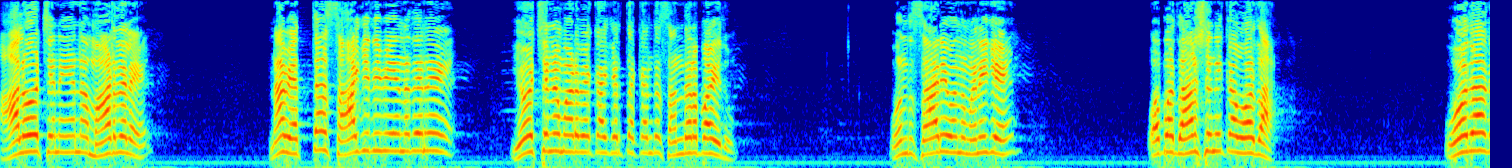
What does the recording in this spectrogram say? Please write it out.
ಆಲೋಚನೆಯನ್ನ ಮಾಡದಲೆ ನಾವು ಎತ್ತ ಸಾಗಿದೀವಿ ಅನ್ನೋದೇನೆ ಯೋಚನೆ ಮಾಡಬೇಕಾಗಿರ್ತಕ್ಕಂಥ ಸಂದರ್ಭ ಇದು. ಒಂದು ಸಾರಿ ಒಂದು ಮನೆಗೆ ಒಬ್ಬ ದಾರ್ಶನಿಕ ಹೋದ. ಹೋದಾಗ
